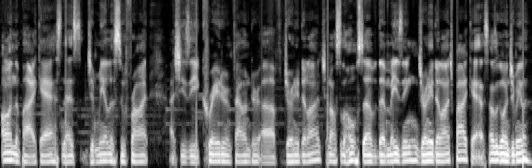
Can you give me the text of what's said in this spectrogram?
on the podcast, and that's Jamila Souffrant. Uh, she's the creator and founder of Journey to Launch and also the host of the amazing Journey to Launch podcast. How's it going, Jamila?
